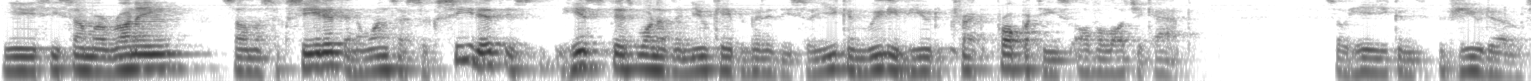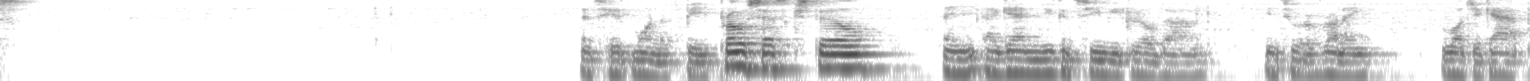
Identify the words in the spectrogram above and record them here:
Here you see some are running, some are succeeded, and ones that succeeded is here's this one of the new capabilities. So you can really view the track properties of a logic app. So here you can view those. Let's hit one that's being processed still. And again, you can see me drill down into a running logic app.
